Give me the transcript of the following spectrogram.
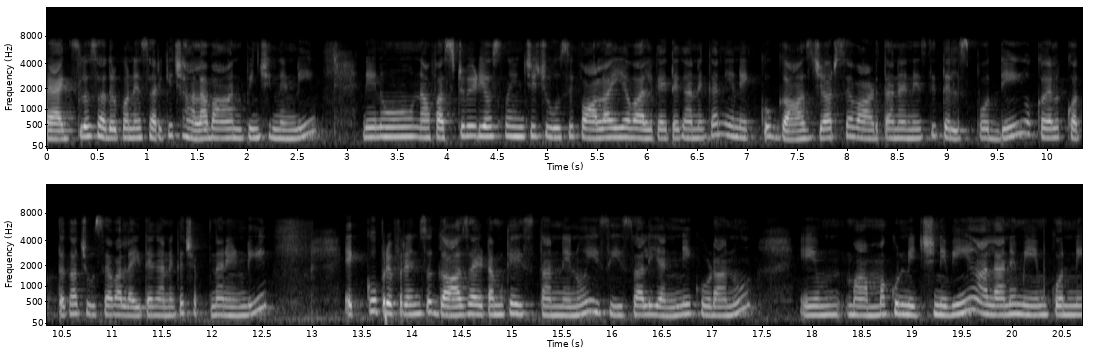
ర్యాగ్స్లో చదువుకునేసరికి చాలా బాగా అనిపించిందండి. నేను నా ఫస్ట్ వీడియోస్ నుంచి చూసి ఫాలో అయ్యే వాళ్ళకైతే కనుక నేను ఎక్కువ గాజ్ జార్సే వాడతాననేసి తెలిసిపోద్ది. ఒకవేళ కొత్తగా చూసే వాళ్ళైతే కనుక చెప్తున్నానండి. ఎక్కువ ప్రిఫరెన్స్ గాజ్ ఐటమ్కే ఇస్తాను నేను. ఈ సీసాలు ఇవన్నీ కూడాను మా అమ్మ కొన్ని ఇచ్చినవి. అలానే మేము కొన్ని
